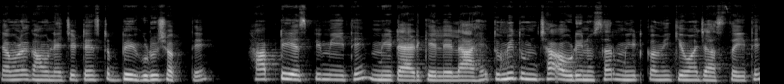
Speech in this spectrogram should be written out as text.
त्यामुळे घावण्याची टेस्ट बिघडू शकते. हाफ टी एस पी मी इथे मीठ ॲड केलेलं आहे. तुम्ही तुमच्या आवडीनुसार मीठ कमी किंवा जास्त इथे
